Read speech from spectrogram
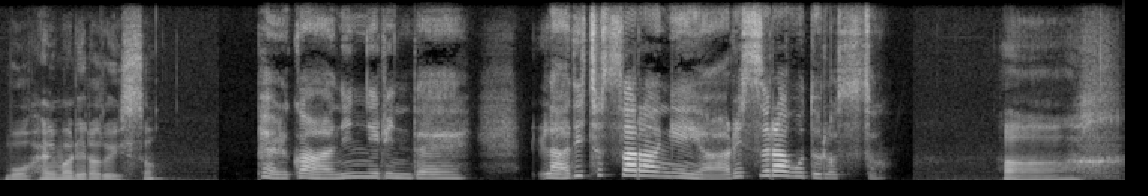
뭐 할 말이라도 있어? 별거 아닌 일인데 라디 첫사랑이 아리스라고 들었어 아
